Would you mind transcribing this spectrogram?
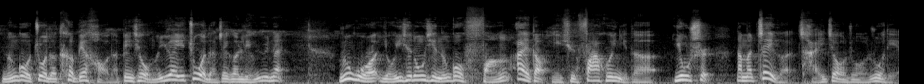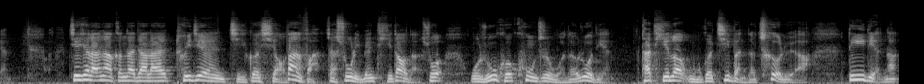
能够做得特别好的，并且我们愿意做的这个领域内。如果有一些东西能够妨碍到你去发挥你的优势，那么这个才叫做弱点。接下来呢，跟大家来推荐几个小办法，在书里边提到的，说我如何控制我的弱点。他提了五个基本的策略啊。第一点呢，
